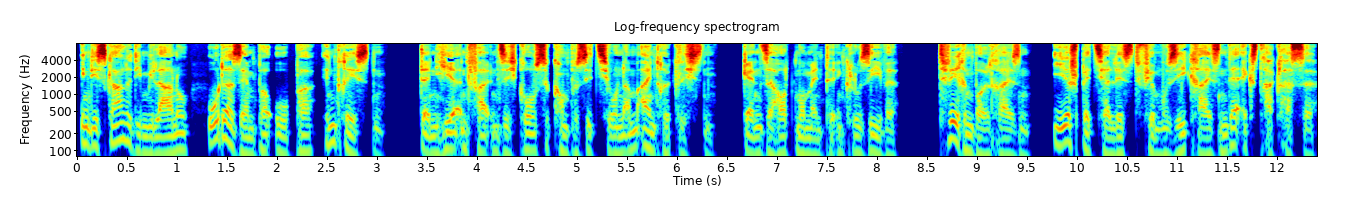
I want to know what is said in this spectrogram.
in die Scala di Milano oder Semper Oper in Dresden. Denn hier entfalten sich große Kompositionen am eindrücklichsten. Gänsehautmomente inklusive. Twerenboldreisen, Ihr Spezialist für Musikreisen der Extraklasse.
